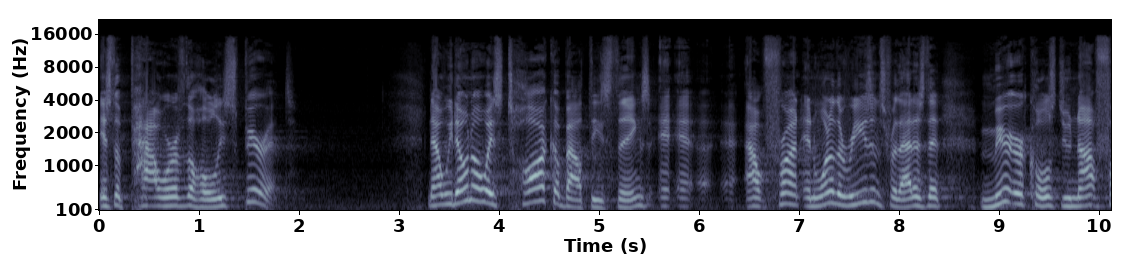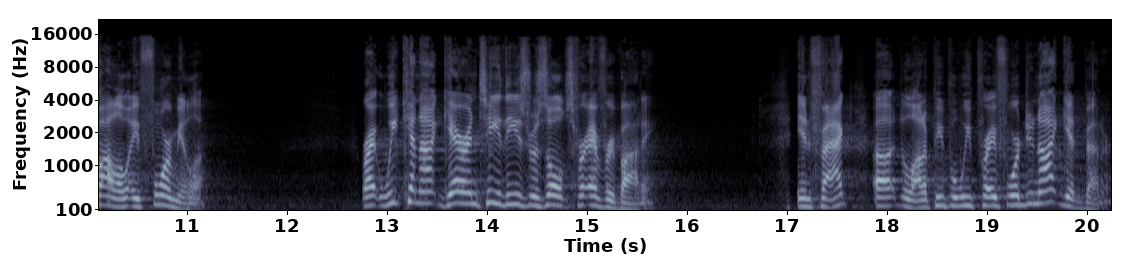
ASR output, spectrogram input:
is the power of the Holy Spirit. Now, we don't always talk about these things eh, eh, out front, and one of the reasons for that is that miracles do not follow a formula. Right? We cannot guarantee these results for everybody. In fact, uh, a lot of people we pray for do not get better.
